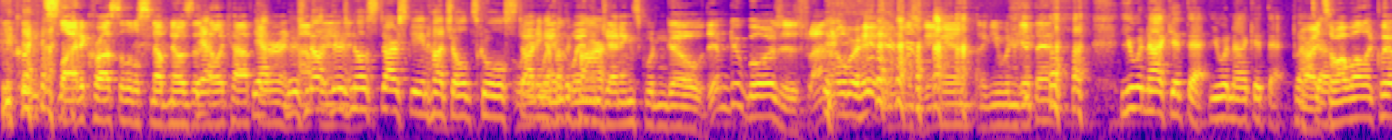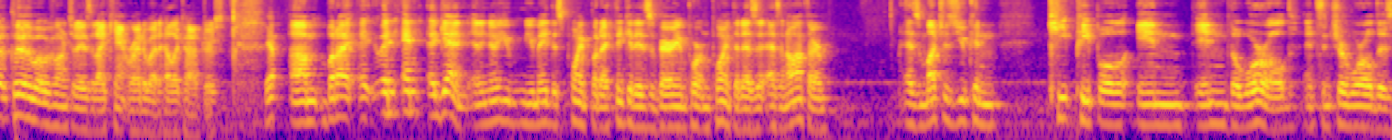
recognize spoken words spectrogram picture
slide across the little snub nose of the Yep, helicopter yep. and there's no there's no Starsky and Hutch old school starting Wayne, up the car. Jennings wouldn't go. Them two boys is flying overhead once again. Like you wouldn't get that. You would not get that. You would not get that. But, All right. uh, So well, clear, clearly, what we've learned today is that I can't write about helicopters. Yep. Um, but I and, and again, and I know you you made this point, but I think it is a very important point that as a, as an author, as much as you can keep people in in the world, and since your world is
